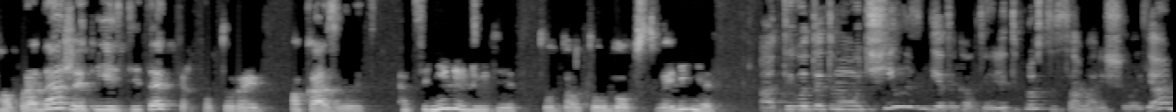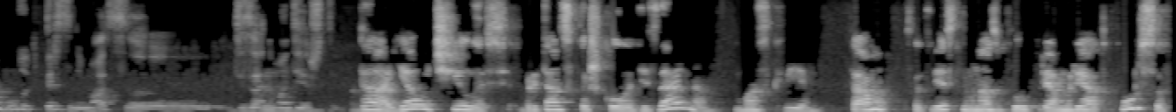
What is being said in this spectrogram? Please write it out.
а продажа – это есть детектор, который показывает, оценили люди это, это удобство или нет. А ты вот этому училась где-то как-то, или ты просто сама решила, я буду теперь заниматься дизайном одежды? Да, я училась в британской школе дизайна в Москве. Там, соответственно, у нас был прям ряд курсов,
